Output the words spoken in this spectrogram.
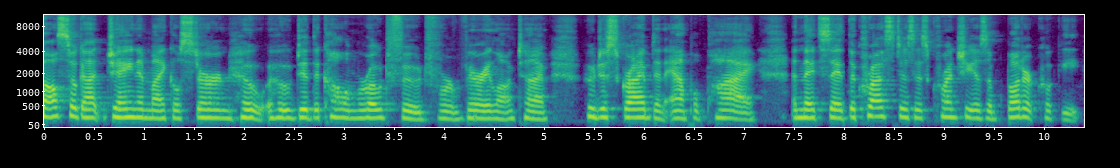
also got Jane and Michael Stern, who, who did the column Roadfood for a very long time, who described an apple pie. And they'd say the crust is as crunchy as a butter cookie,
